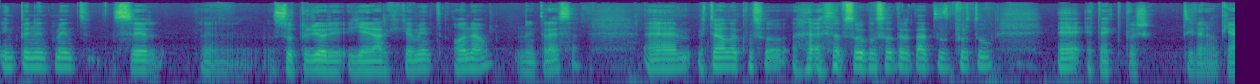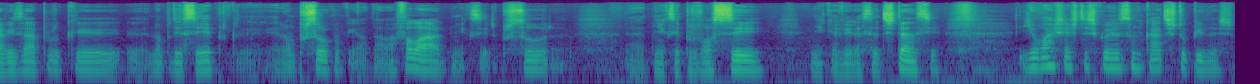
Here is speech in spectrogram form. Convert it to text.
independentemente de ser uh, superior hierarquicamente ou não, não interessa. Um, então ela começou, essa pessoa começou a tratar tudo por tu, uh, até que depois tiveram que avisar porque não podia ser, porque era um professor com quem ela estava a falar, tinha que ser professor, tinha que ser por você, tinha que haver essa distância. E eu acho estas coisas um bocado estúpidas.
